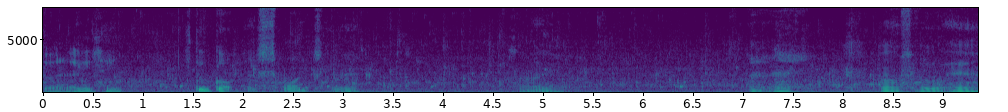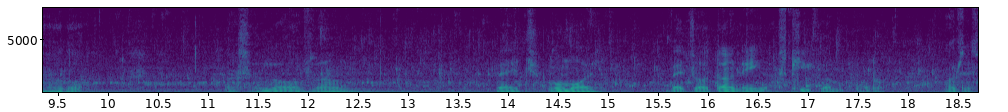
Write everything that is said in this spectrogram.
doing anything. Still got the spikes there. So I don't know. What else have I got here? I got that's a lot of um veg. All my veg I don't eat, that's cucumber powder. I just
